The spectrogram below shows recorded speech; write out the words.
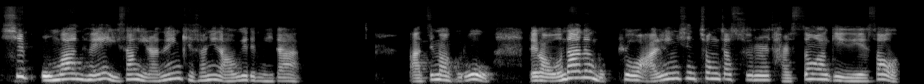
15만 회 이상이라는 계산이 나오게 됩니다. 마지막으로 내가 원하는 목표 알림 신청자 수를 달성하기 위해서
